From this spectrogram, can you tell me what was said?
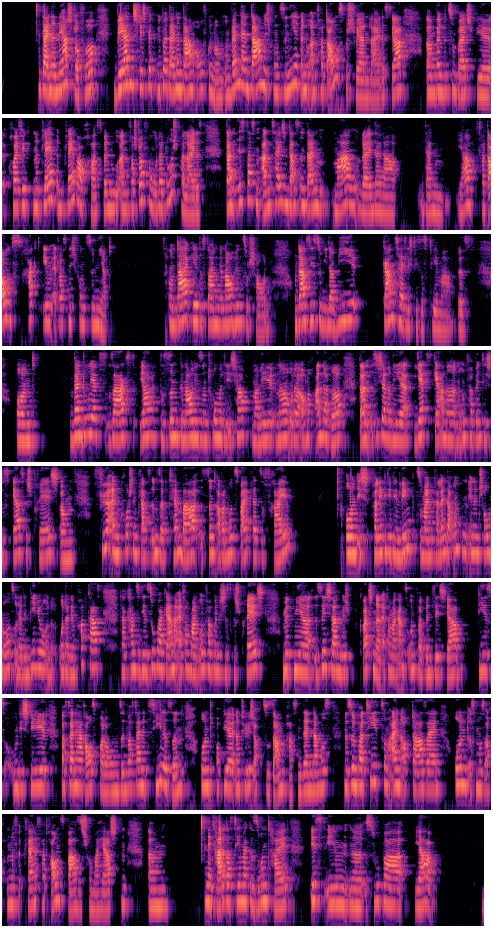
deine Nährstoffe werden schlichtweg über deinen Darm aufgenommen. Und wenn dein Darm nicht funktioniert, wenn du an Verdauungsbeschwerden leidest, ja, ähm, wenn du zum Beispiel häufig eine Play einen Playbauch hast, wenn du an Verstopfung oder Durchfall leidest, dann ist das ein Anzeichen, dass in deinem Magen oder in deiner in deinem ja, Verdauungstrakt eben etwas nicht funktioniert. Und da gilt es dann genau hinzuschauen. Und da siehst du wieder, wie ganzheitlich dieses Thema ist. Und wenn du jetzt sagst, ja, das sind genau die Symptome, die ich habe, Marie, ne, oder auch noch andere, dann sichere dir jetzt gerne ein unverbindliches Erstgespräch ähm, für einen Coachingplatz im September. Es sind aber nur zwei Plätze frei. Und ich verlinke dir den Link zu meinem Kalender unten in den Show Notes unter dem Video und unter dem Podcast. Da kannst du dir super gerne einfach mal ein unverbindliches Gespräch mit mir sichern. Wir quatschen dann einfach mal ganz unverbindlich, ja, wie es um dich steht, was deine Herausforderungen sind, was deine Ziele sind und ob wir natürlich auch zusammenpassen. Denn da muss eine Sympathie zum einen auch da sein und es muss auch eine kleine Vertrauensbasis schon mal herrschen. Ähm, denn gerade das Thema Gesundheit ist eben eine super, ja,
